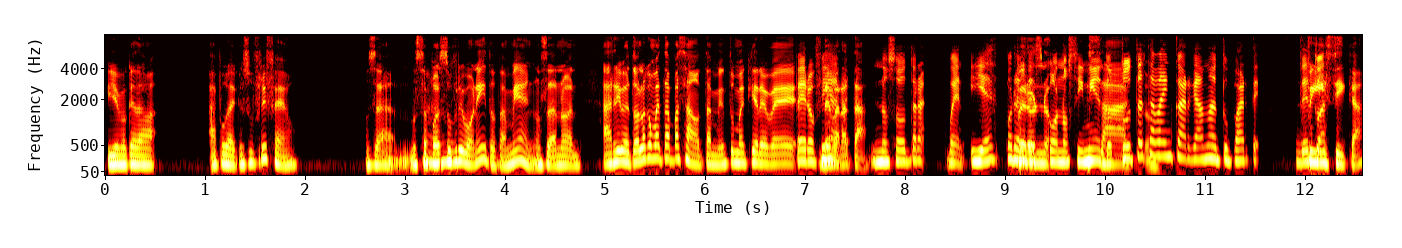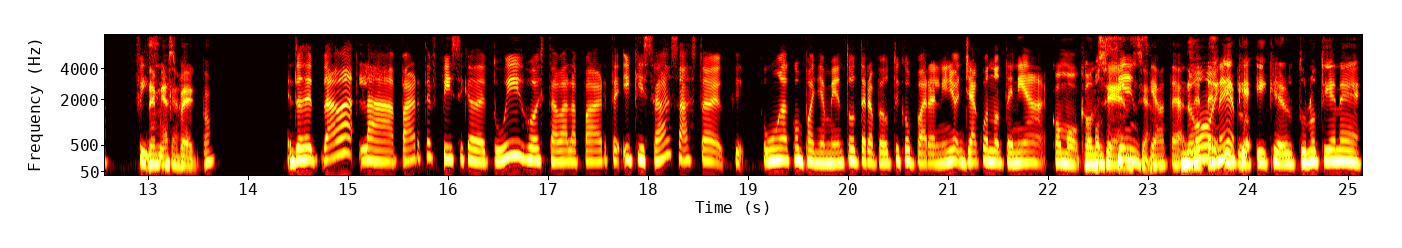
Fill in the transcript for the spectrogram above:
Y yo me quedaba, ah, porque hay que sufrir feo. O sea, no se puede sufrir bonito también. O sea, no, arriba de todo lo que me está pasando, también tú me quieres ver Pero de fíjate, barata. nosotras, bueno, y es por el Pero no- desconocimiento. Tú te estabas encargando de tu parte de tu Física, física. de mi aspecto. Entonces, estaba la parte física de tu hijo, estaba la parte, y quizás hasta un acompañamiento terapéutico para el niño ya cuando tenía como conciencia de, No, de y que, y que tú no tienes,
